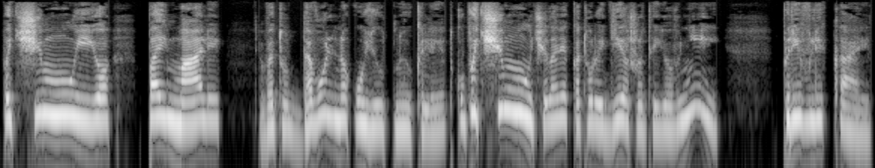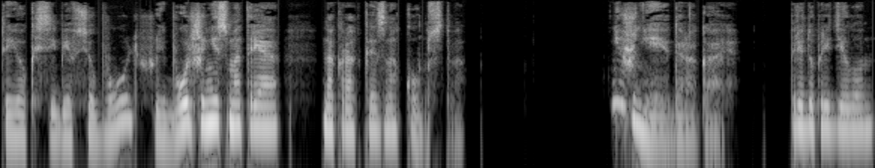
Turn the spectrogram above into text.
Почему ее поймали в эту довольно уютную клетку? Почему человек, который держит ее в ней, привлекает ее к себе все больше и больше, несмотря на краткое знакомство? Нежнее, дорогая предупредил он.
